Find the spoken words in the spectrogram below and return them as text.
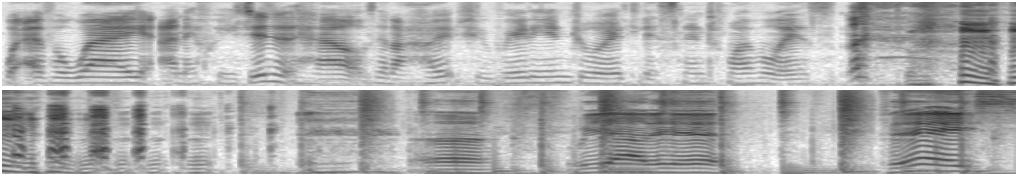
whatever way. And if we didn't help, then I hope you really enjoyed listening to my voice. uh, we out of here. Peace.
